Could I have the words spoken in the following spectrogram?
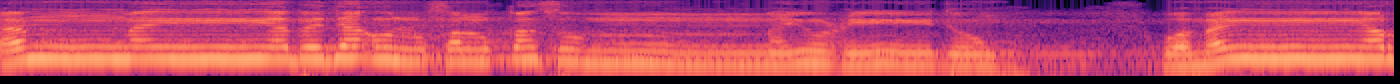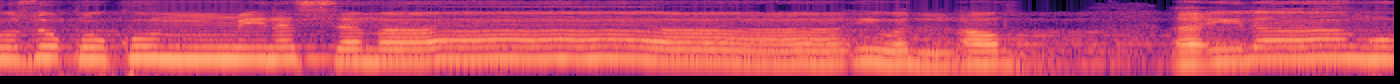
أمن يبدأ الخلق ثم يعيده ومن يرزقكم من السماء والأرض أإله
